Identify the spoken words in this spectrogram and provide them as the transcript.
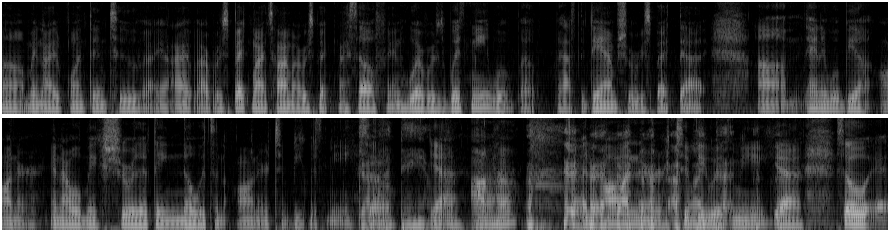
um, and I want them to. I, I, I respect my time. I respect myself, and whoever is with me will uh, have to damn sure respect that, um, and it will be an honor. And I will make sure that they know it's an honor to be with me. God so damn. yeah, uh huh, an honor to like be with that. me. Yeah. So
